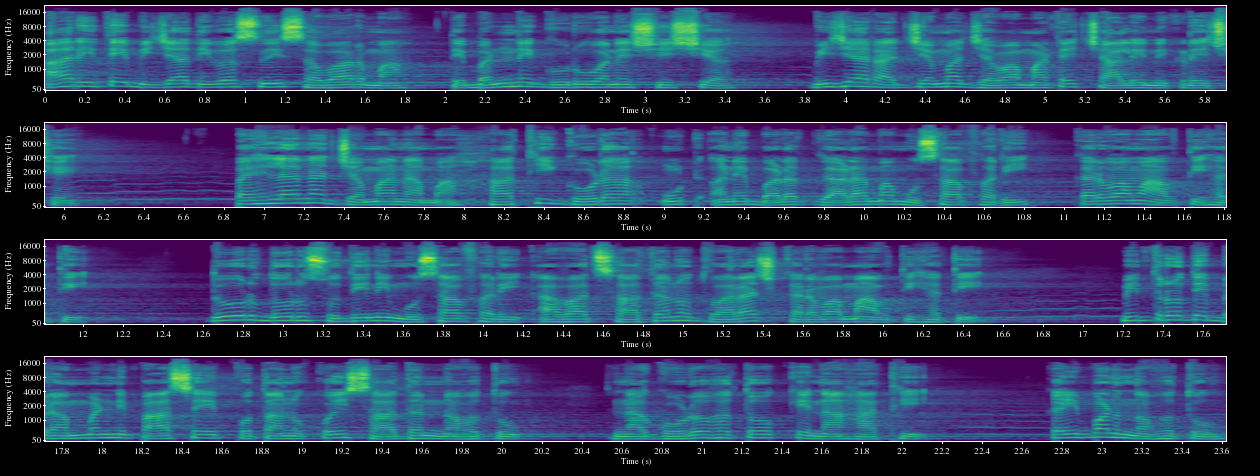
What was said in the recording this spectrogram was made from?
આ રીતે બીજા દિવસની સવારમાં તે બંને ગુરુ અને શિષ્ય બીજા રાજ્યમાં જવા માટે ચાલી નીકળે છે. પહેલાંના જમાનામાં હાથી ઘોડા, ઊંટ અને બળદગાડામાં મુસાફરી કરવામાં આવતી હતી. દૂર દૂર સુધીની મુસાફરી આવા સાધનો દ્વારા જ કરવામાં આવતી હતી. મિત્રો, તે બ્રાહ્મણની પાસે પોતાનું કોઈ સાધન નહોતું. ના ઘોડો હતો કે ના હાથી. કંઈ પણ નહોતું.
